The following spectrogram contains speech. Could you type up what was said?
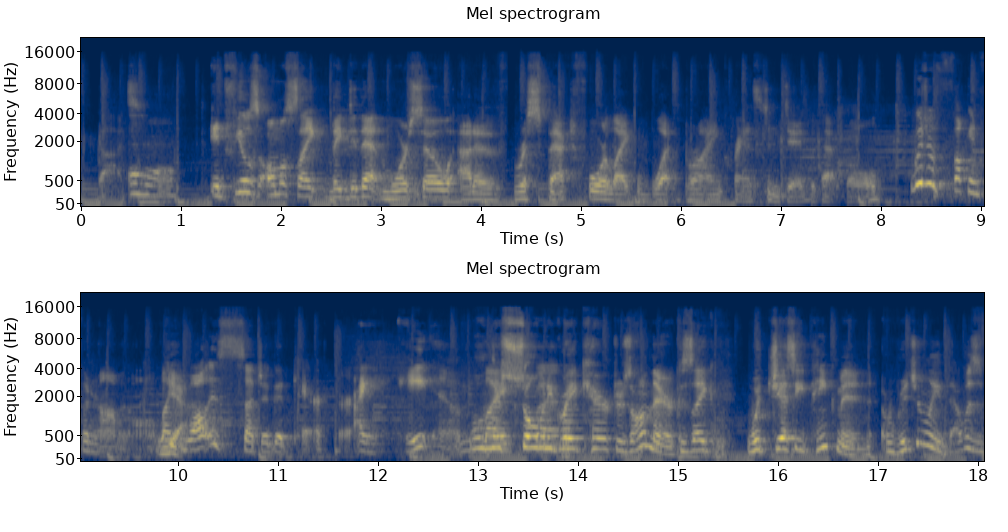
he got. Mhm. It feels almost like they did that more so out of respect for like what Bryan Cranston did with that role. which was fucking phenomenal. Like Yeah. Walt is such a good character. I hate him. Well, like, there's so many great characters on there because, like, with Jesse Pinkman, originally that was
